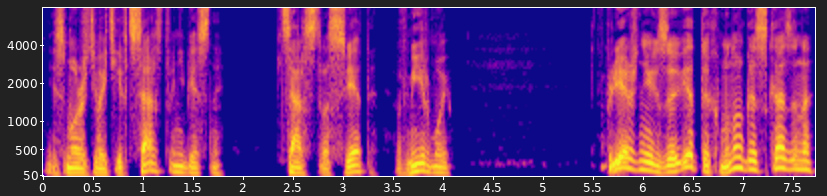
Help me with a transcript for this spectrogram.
не сможете войти в Царство Небесное, в Царство Света, в мир мой. В прежних заветах много сказано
